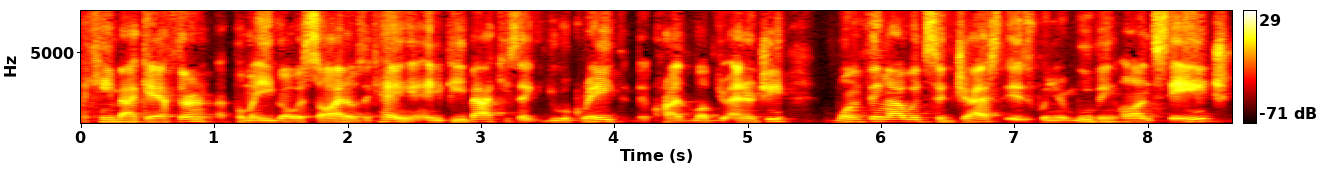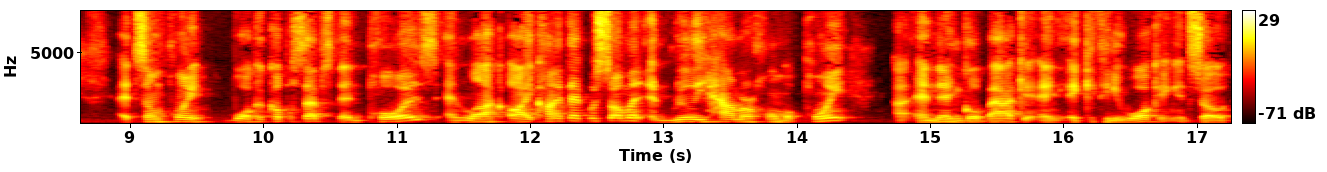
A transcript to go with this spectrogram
I came back after. I put my ego aside. I was like, "Hey, any feedback?" He's like, "You were great. The crowd loved your energy." One thing I would suggest is when you're moving on stage, at some point, walk a couple steps, then pause and lock eye contact with someone and really hammer home a point, uh, and then go back and, and, continue walking. And so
